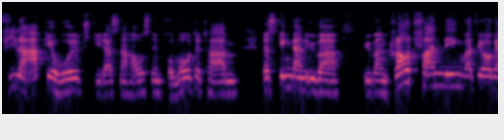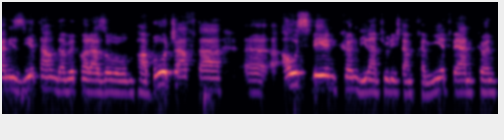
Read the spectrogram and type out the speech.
viele abgeholt, die das nach außen hin promotet haben. Das ging dann über, über ein Crowdfunding, was wir organisiert haben, damit wir da so ein paar Botschafter äh, auswählen können, die natürlich dann prämiert werden können.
